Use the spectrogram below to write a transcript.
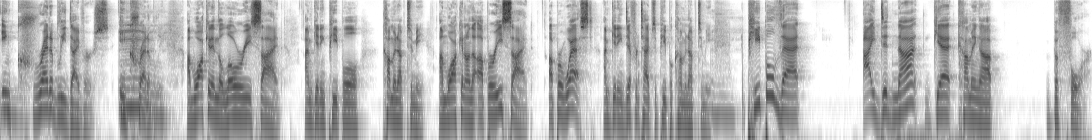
incredibly diverse, incredibly. I'm walking in the Lower East Side, I'm getting people coming up to me. I'm walking on the Upper East Side, Upper West, I'm getting different types of people coming up to me. Mm. People that I did not get coming up before.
